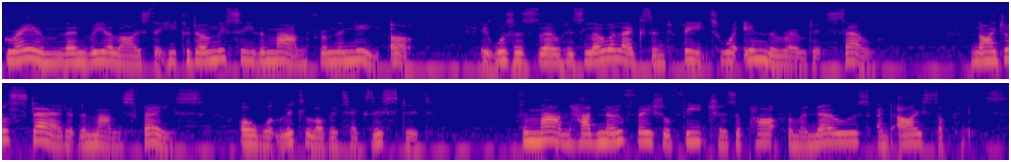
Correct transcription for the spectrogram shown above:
Graham then realised that he could only see the man from the knee up it was as though his lower legs and feet were in the road itself. Nigel stared at the man's face, or what little of it existed. The man had no facial features apart from a nose and eye sockets.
